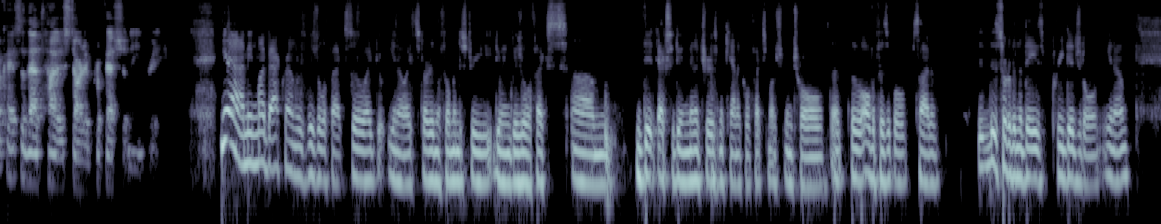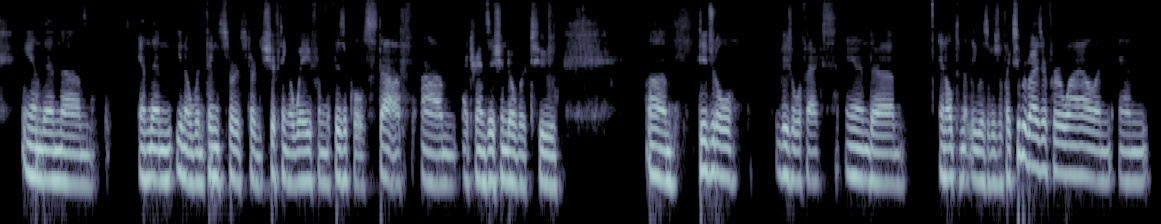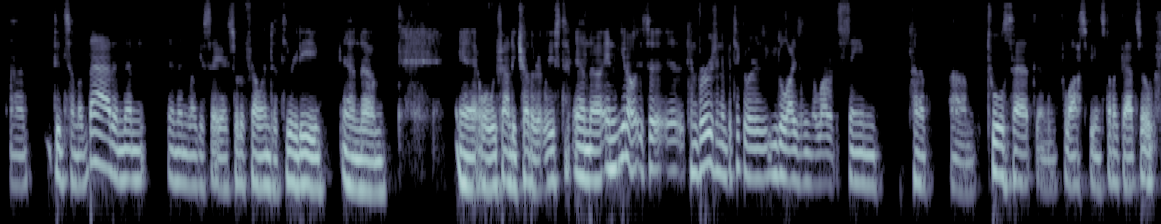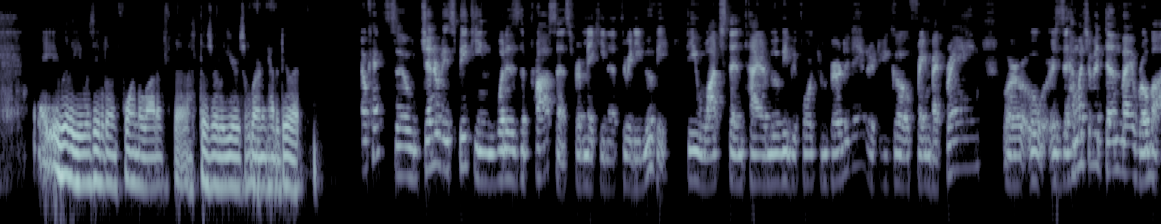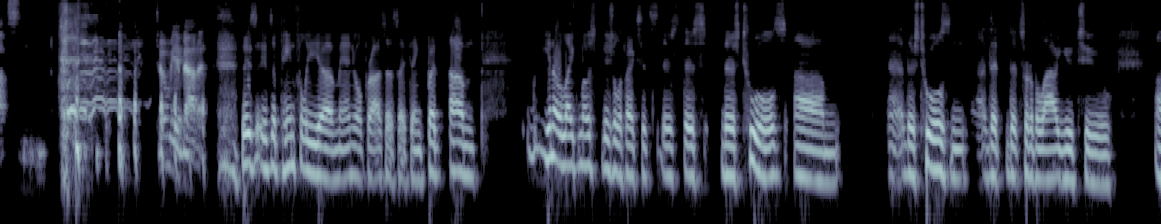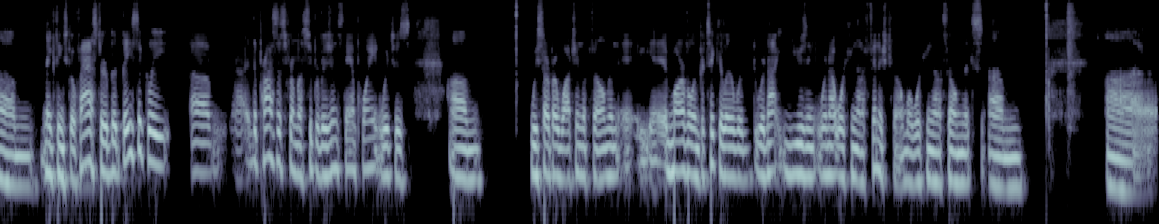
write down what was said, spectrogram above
Okay. So that's how you started professionally in 3D. Yeah, I mean, my background was visual effects, so I, you know, I started in the film industry doing visual effects. Um, did actually doing miniatures, mechanical effects, motion control, all the physical side of sort of in the days pre-digital, you know, and then um, and then you know when things sort of started shifting away from the physical stuff, um, I transitioned over to um, digital visual effects and um, and ultimately was a visual effects supervisor for a while and and uh, did some of that. And then and then like I say I sort of fell into 3D and um, and, or we found each other at least. And uh, and you know it's a, a, conversion in particular is utilizing a lot of the same kind of um, tool set and philosophy and stuff like that. So it really was able to inform a lot of the, those early years of learning how to do it. Okay, so generally speaking, what is the process for making a 3D movie? Do you watch the entire movie before converting it, or do you go frame by frame, or, or is it how much of it done by robots? Tell me about it. It's, it's a painfully uh, manual process, I think, but um, you know, like most visual effects, it's there's there's there's tools. Um, uh, there's tools uh, that that sort of allow you to um, make things go faster. But basically, um, uh, the process from a supervision standpoint, which is um, we start by watching the film, and uh, Marvel in particular, we're we're not using we're not working on a finished film. We're working on a film that's um, uh,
